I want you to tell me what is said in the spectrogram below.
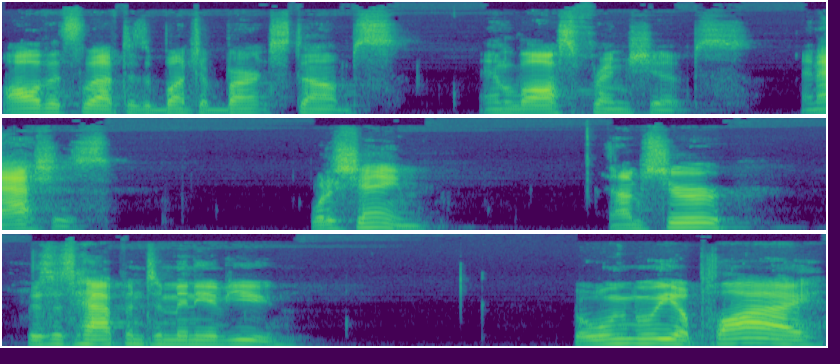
all that's left is a bunch of burnt stumps and lost friendships and ashes. What a shame. And I'm sure this has happened to many of you. But when we apply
